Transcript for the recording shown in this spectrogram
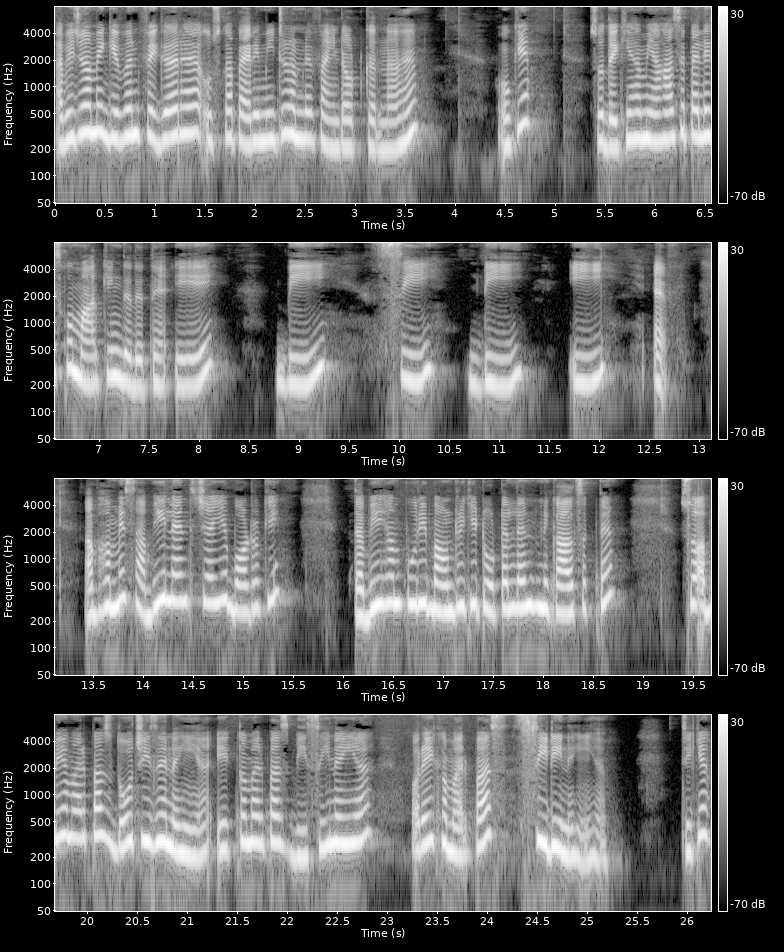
अभी जो हमें गिवन फिगर है, उसका पैरामीटर हमने फाइंड आउट करना है। ओके सो देखिए, हम यहाँ से पहले इसको मार्किंग दे देते हैं। A B C D E F अब हमें सभी लेंथ चाहिए बॉर्डर की? तभी हम पूरी बाउंड्री की टोटल लेंथ निकाल सकते हैं। सो अभी हमारे पास दो चीज़ें नहीं हैं। एक तो हमारे पास बी सी नहीं है और एक हमारे पास सी डी नहीं है। ठीक है?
